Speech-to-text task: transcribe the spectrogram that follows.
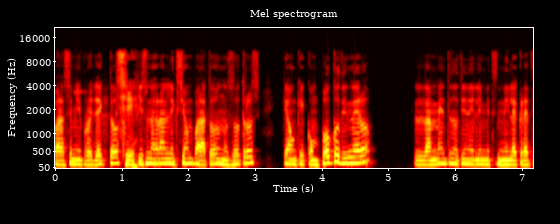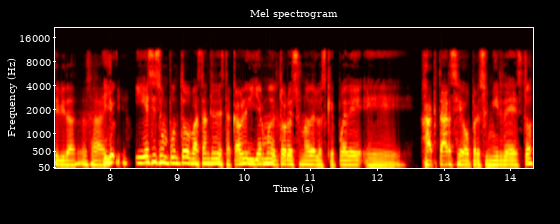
para hacer mi proyecto. Sí. Y es una gran lección para todos nosotros que aunque con poco dinero, la mente no tiene límites ni la creatividad. O sea, Y, yo- y- y ese es un punto bastante destacable. Guillermo del Toro es uno de los que puede eh, jactarse o presumir de esto.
